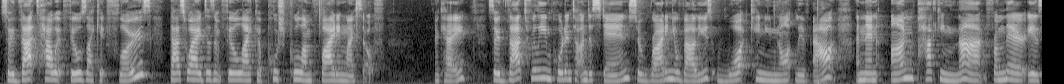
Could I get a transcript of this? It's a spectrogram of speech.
So that's how it feels like it flows. That's why it doesn't feel like a push pull, I'm fighting myself. Okay? So that's really important to understand. So, writing your values, what can you not live out? And then unpacking that from there is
